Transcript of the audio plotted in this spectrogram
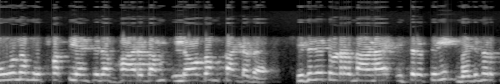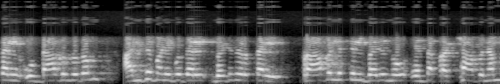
മൂന്ന് മുപ്പത്തിയഞ്ചിന് ഭാരതം ലോകം കണ്ടത്. ഇതിനെ തുടർന്നാണ് ഇത്തരത്തിൽ വെടിനിർത്തൽ ഉണ്ടാകുന്നതും അഞ്ചു മണി മുതൽ വെടിനിർത്തൽ പ്രാബല്യത്തിൽ വരുന്നു എന്ന പ്രഖ്യാപനം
